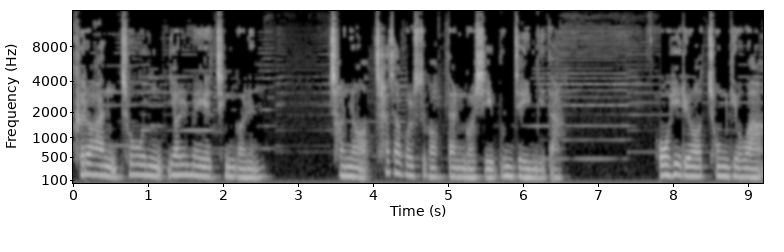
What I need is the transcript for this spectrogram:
그러한 좋은 열매의 증거는 전혀 찾아볼 수가 없다는 것이 문제입니다. 오히려 종교와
